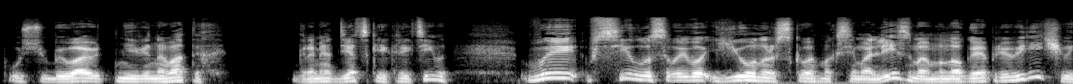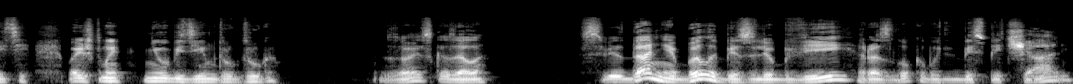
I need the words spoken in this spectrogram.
Пусть убивают невиноватых, громят детские коллективы. Вы в силу своего юношеского максимализма многое преувеличиваете. Боюсь, что мы не убедим друг друга. Зоя сказала — Свидание было без любви, разлука будет без печали.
